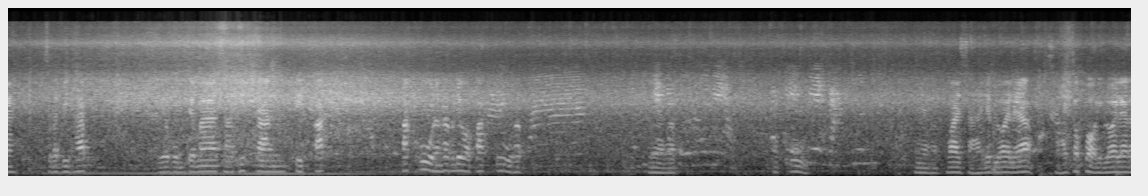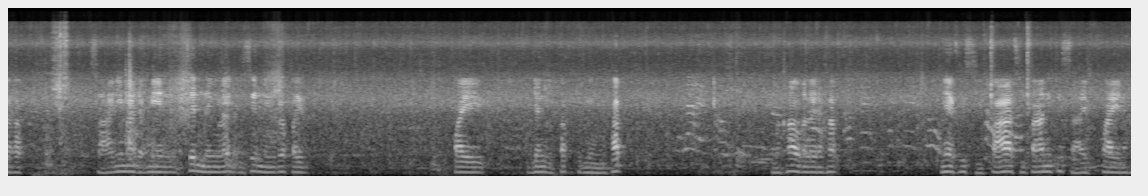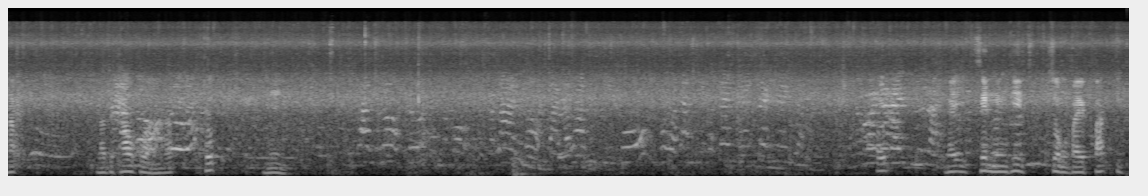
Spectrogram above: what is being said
นะสวัสดีครับ เดี๋ยวผมจะมาสาธิตการติดปลั๊กปลั๊กคู่นะครับเขาเรียกว่าปลั๊กคู่ครับเนี่ยครับปลั๊กคู่เนี่ยครับวายสายเรียบร้อยแล้ว สายก็ปอกเรียบร้อยแล้วนะครับ สายนี้มาจากเมนเส้นหนึ่งแล้วอีกเส้นหนึ่งก็ไป ไปยังอีกปลั๊กหนึ่งครับมาเข้ากันเลยนะครับ เนี่ยคือสีฟ้าสีฟ้านี่คือสายไฟนะครับ เราจะเข้าก่อนนะครับทุบนี่ปุ๊บในอีกเส้นหนึ่งที่ส่งไปปักอีก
